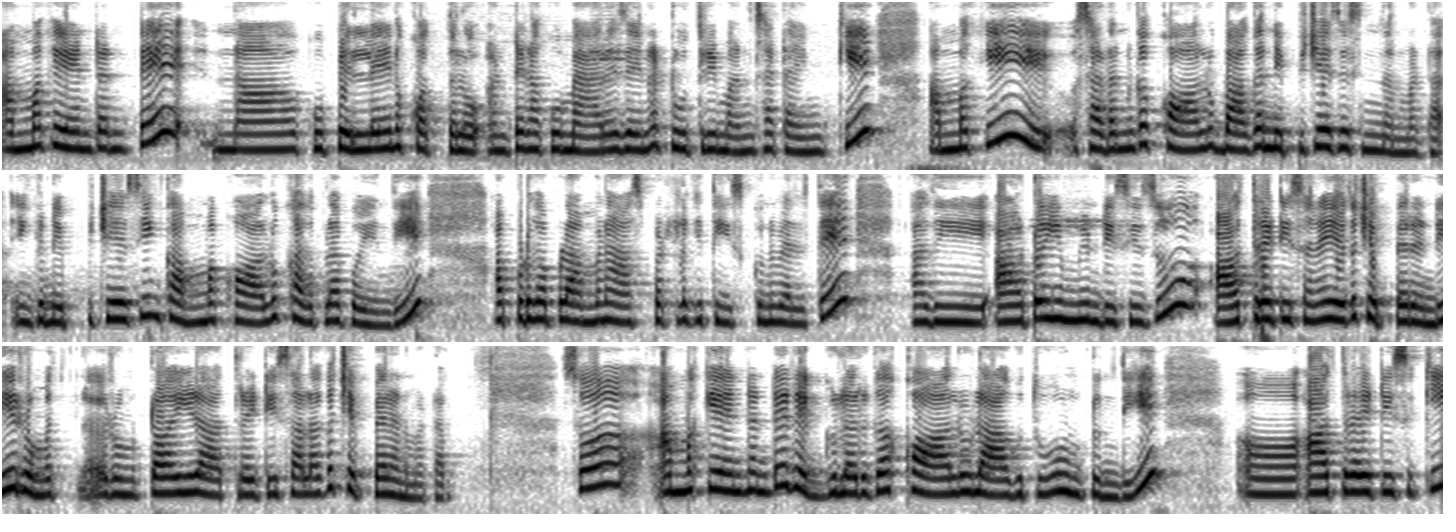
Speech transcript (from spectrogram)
అమ్మకి ఏంటంటే నాకు పెళ్ళైన కొత్తలో అంటే నాకు మ్యారేజ్ అయిన టూ త్రీ మంత్స్ ఆ టైంకి అమ్మకి సడన్గా కాలు బాగా నొప్పి చేసేసింది అనమాట ఇంకా నొప్పి చేసి ఇంకా అమ్మ కాలు కదపలేకపోయింది. అప్పటికప్పుడు అమ్మని హాస్పిటల్కి తీసుకుని వెళ్తే అది ఆటో ఇమ్యూన్ డిసీజు ఆథ్రైటిస్ అనే ఏదో చెప్పారండి. రొమ రొమటాయిడ్ ఆర్థరైటిస్ అలాగా చెప్పారనమాట. సో అమ్మకి ఏంటంటే రెగ్యులర్గా కాలు లాగుతూ ఉంటుంది. ఆర్థరైటిస్కి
